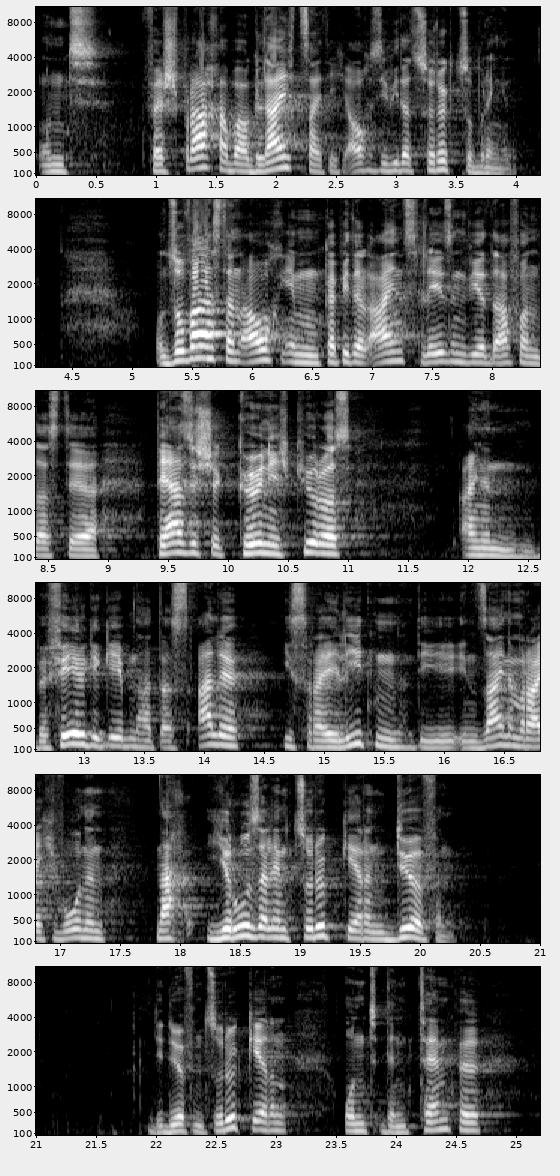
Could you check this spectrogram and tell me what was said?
und versprach aber gleichzeitig auch, sie wieder zurückzubringen. Und so war es dann auch im Kapitel 1, lesen wir davon, dass der persische König Kyros einen Befehl gegeben hat, dass alle Israeliten, die in seinem Reich wohnen, nach Jerusalem zurückkehren dürfen. Die dürfen zurückkehren und den Tempel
